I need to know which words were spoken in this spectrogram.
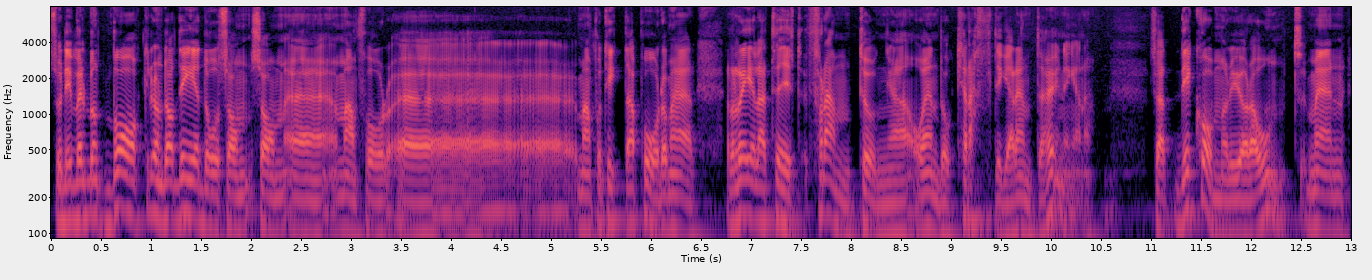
Så det är väl mot bakgrund av det då som, som eh, man, får, eh, man får titta på de här relativt framtunga och ändå kraftiga räntehöjningarna. Så att det kommer att göra ont. Men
